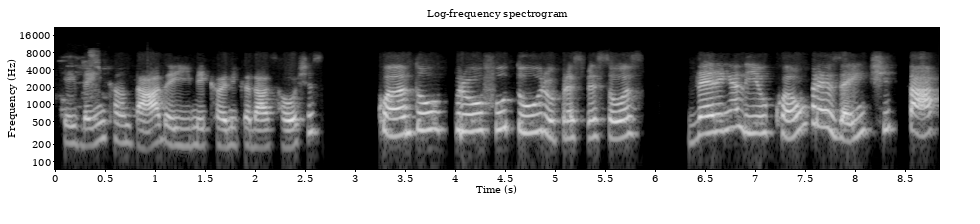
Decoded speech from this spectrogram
fiquei bem encantada e mecânica das rochas, quanto para o futuro, para as pessoas verem ali o quão presente tá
